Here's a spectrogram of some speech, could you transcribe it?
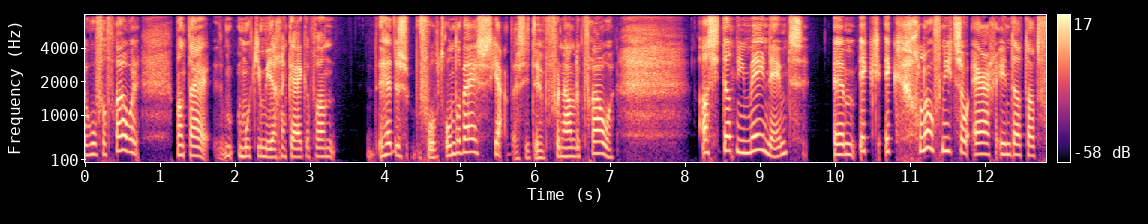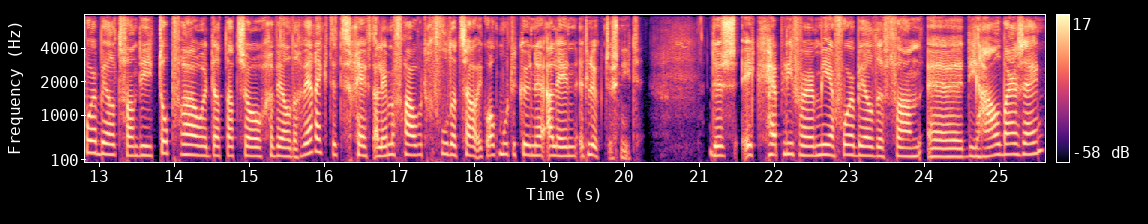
hoeveel vrouwen. Want daar moet je meer gaan kijken van. Hè, dus bijvoorbeeld onderwijs, ja, daar zitten voornamelijk vrouwen. Als je dat niet meeneemt. Um, ik, ik geloof niet zo erg in dat dat voorbeeld van die topvrouwen... dat dat zo geweldig werkt. Het geeft alleen maar vrouwen het gevoel dat zou ik ook moeten kunnen... alleen het lukt dus niet. Dus ik heb liever meer voorbeelden van uh, die haalbaar zijn,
